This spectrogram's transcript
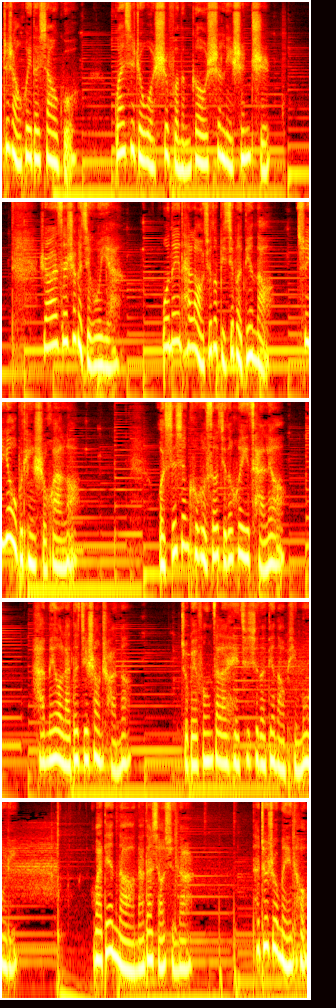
这场会议的效果关系着我是否能够顺利升职。然而在这个节骨眼，我那台老旧的笔记本电脑却又不听使唤了。我辛辛苦苦搜集的会议材料，还没有来得及上传呢，就被封在了黑漆漆的电脑屏幕里。我把电脑拿到小许那儿，他皱皱眉头：“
